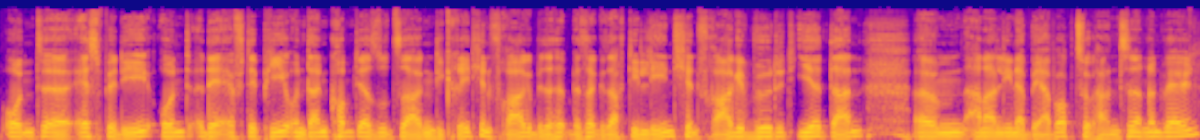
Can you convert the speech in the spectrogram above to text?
und äh, SPD und der FDP und dann kommt ja sozusagen die Gretchenfrage, besser gesagt die Lehnchenfrage, würdet ihr dann ähm, Annalena Baerbock zur Kanzlerin wählen?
